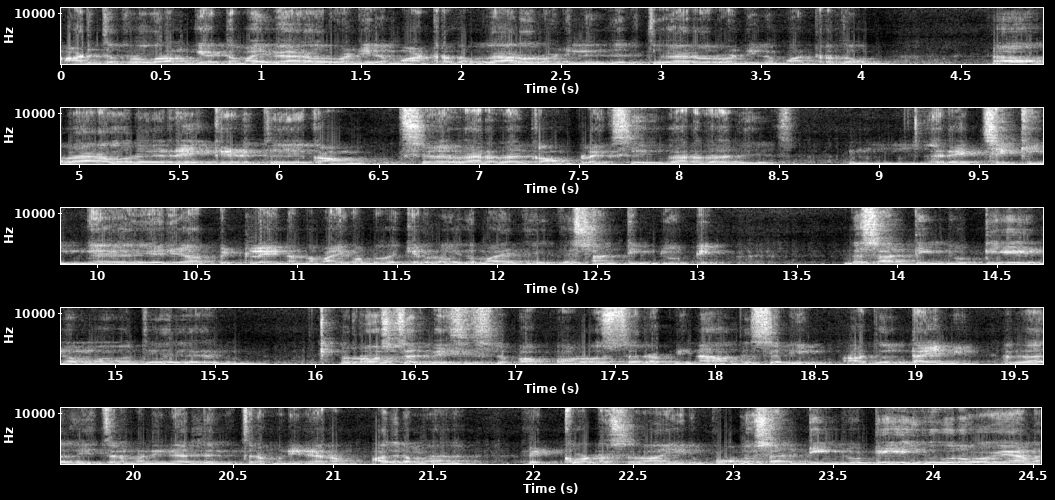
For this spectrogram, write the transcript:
அடுத்த ப்ரோக்ராம்க்கு ஏற்ற மாதிரி வேற ஒரு வண்டியில் மாற்றுறதும் வேற ஒரு வண்டியிலேருந்து எடுத்து வேற ஒரு வண்டியில் மாற்றுறதும் வேற ஒரு ரேக் எடுத்து காம்ப்ளெக்ஸ் வேற ஏதாவது காம்ப்ளெக்ஸ் வேற ஏதாவது rate checking area pit line அந்த மாதிரி கொண்டு வைக்கிறதும் இது மாதிரி இது ஷண்டிங் டியூட்டி இந்த ஷண்டிங் டியூட்டி நம்ம வந்து ரோஸ்டர் பேசிஸில் பார்ப்போம். ரோஸ்டர் அப்படின்னா வந்து ஷெடியூல் அது டைமிங் அதாவது இத்தனை மணி நேரத்துல இத்தனை மணி நேரம். அது நம்ம ஹெட் குவார்ட்டர்ஸ் தான் இருப்போம் சன்டிங் டியூட்டி இது ஒரு வகையான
